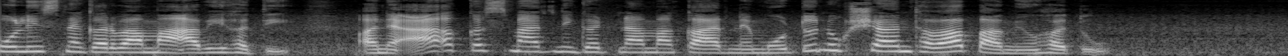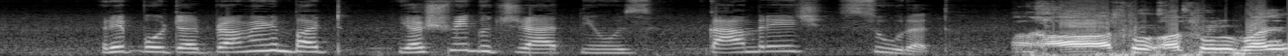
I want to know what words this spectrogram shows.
પોલીસને કરવામાં આવી હતી અને આ અકસ્માતની ઘટનામાં કારને મોટું નુકસાન થવા પામ્યું હતું. Reporter Pravin Bhatt Yashvi Gujarat news Kamrej Surat. અતુલભાઈ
